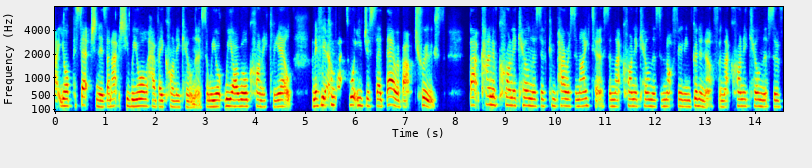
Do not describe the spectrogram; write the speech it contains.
that your perception is that actually we all have a chronic illness and we, we are all chronically ill. And if we yeah. come back to what you've just said there about truth that kind of chronic illness of comparisonitis and that chronic illness of not feeling good enough and that chronic illness of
